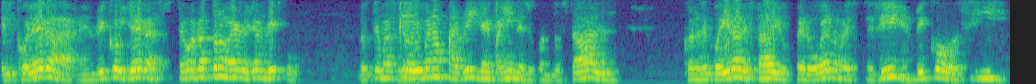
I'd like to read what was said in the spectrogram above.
el colega Enrico Villegas. Tengo rato no verlo ya, Enrico. Lo última vez que lo vi fue en una parrilla, imagínese, cuando estaba al- cuando se podía ir al estadio. Pero bueno, este sí, Enrico sí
